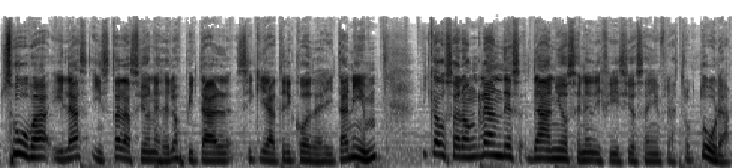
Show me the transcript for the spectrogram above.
Tsuba y las instalaciones del hospital psiquiátrico de Itanim y causaron grandes daños en edificios e infraestructura.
